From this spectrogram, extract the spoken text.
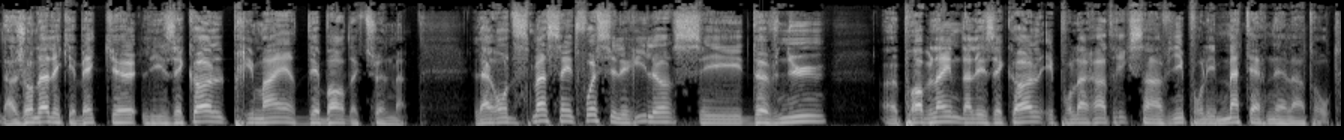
dans le Journal de Québec que les écoles primaires débordent actuellement. L'arrondissement Sainte-Foy-Sillery, là, c'est devenu un problème dans les écoles et pour la rentrée qui s'en vient pour les maternelles, entre autres.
